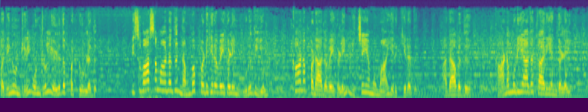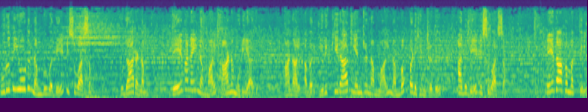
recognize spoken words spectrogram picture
பதினொன்றில் ஒன்றில் எழுதப்பட்டுள்ளது. விசுவாசமானது நம்பப்படுகிறவைகளின் உறுதியும் காணப்படாதவைகளின் நிச்சயமுமாயிருக்கிறது. அதாவது காண முடியாத காரியங்களை உறுதியோடு நம்புவதே விசுவாசம். உதாரணம் தேவனை நம்மால் காண முடியாது ஆனால் அவர் இருக்கிறார் என்று நம்மால் நம்பப்படுகின்றது. அதுவே விசுவாசம். வேதாகமத்தில்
